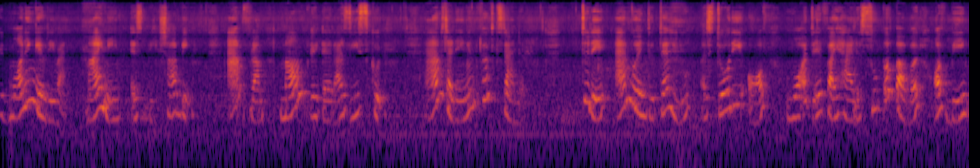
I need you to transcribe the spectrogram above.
Good morning everyone. My name is Diksha B. I am from Mount Litera Zee School. I am studying in 5th standard. Today I am going to tell you a story of what if I had a superpower of being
